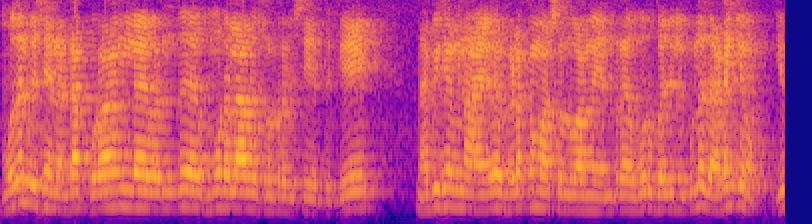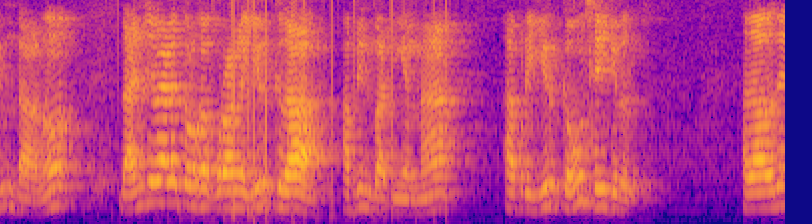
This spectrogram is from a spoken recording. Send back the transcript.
முதல் விஷயம் என்னென்னா குரானில் வந்து மூடலாக சொல்கிற விஷயத்துக்கு நபிகள் நாயகம் விளக்கமாக சொல்லுவாங்க என்ற ஒரு பதிலுக்குள்ளே அது அடைக்கிறோம் இருந்தாலும் இந்த அஞ்சு வேலை தொழுகை குரானில் இருக்குதா அப்படின்னு பார்த்தீங்கன்னா அப்படி இருக்கவும் செய்கிறது. அதாவது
